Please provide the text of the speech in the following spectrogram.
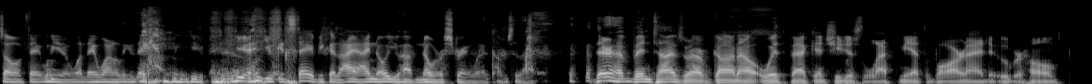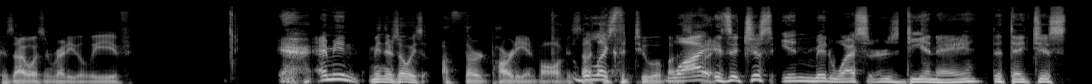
So if they, you know, when they want to leave, they can leave and you, and you can stay because I, I know you have no restraint when it comes to that. There have been times where I've gone out with Becca and she just left me at the bar and I had to Uber home because I wasn't ready to leave. I mean, I mean, there's always a third party involved. It's But, not like, just the two of us. why but- is it just in Midwesterners' DNA that they just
